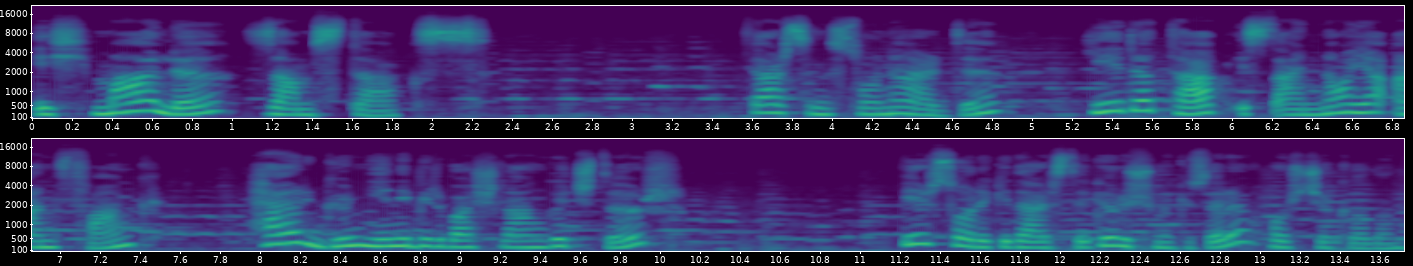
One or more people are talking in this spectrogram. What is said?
Ich male samstags. Dersimiz sona erdi. Jeder Tag ist ein neuer Anfang. Her gün yeni bir başlangıçtır. Bir sonraki derste görüşmek üzere. Hoşçakalın.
